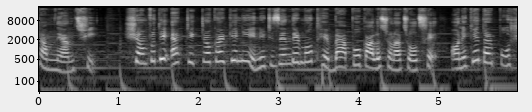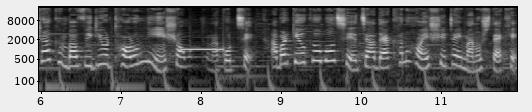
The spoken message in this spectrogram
সামনে আনছি? সম্প্রতি এক টিকটকারকে নিয়ে নেটিজেনদের মধ্যে ব্যাপক আলোচনা চলছে। অনেকে তার পোশাক বা ভিডিওর ধরন নিয়ে সমালোচনা করছে। আবার কেউ কেউ বলছে, যা দেখানো হয় সেটাই মানুষ দেখে।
